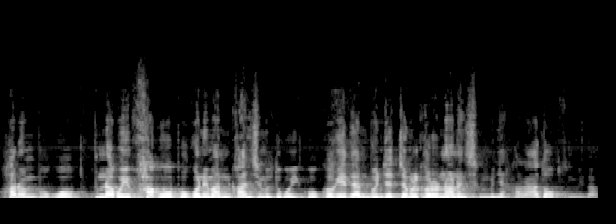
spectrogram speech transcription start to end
환원 분락의 화구 복원에만 관심을 두고 있고 거기에 대한 문제점을 거론하는 신문이 하나도 없습니다.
